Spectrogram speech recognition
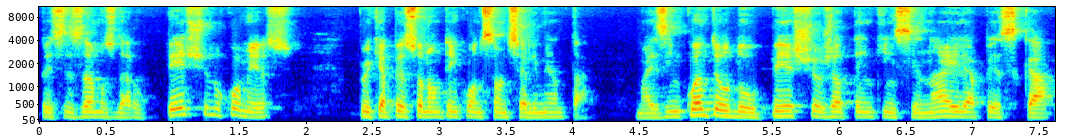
precisamos dar o peixe no começo, porque a pessoa não tem condição de se alimentar. Mas enquanto eu dou o peixe, eu já tenho que ensinar ele a pescar,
